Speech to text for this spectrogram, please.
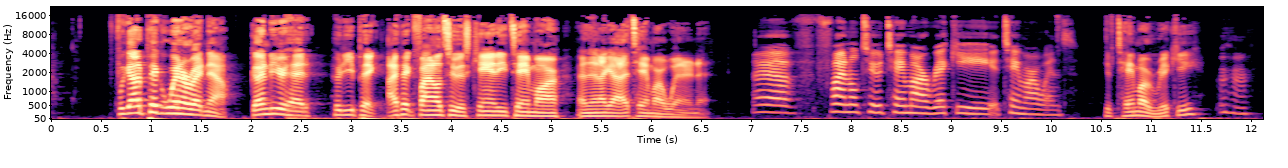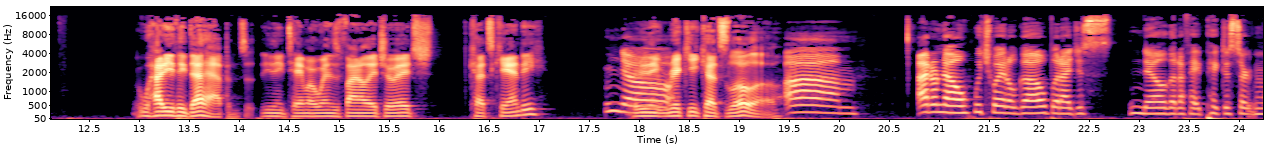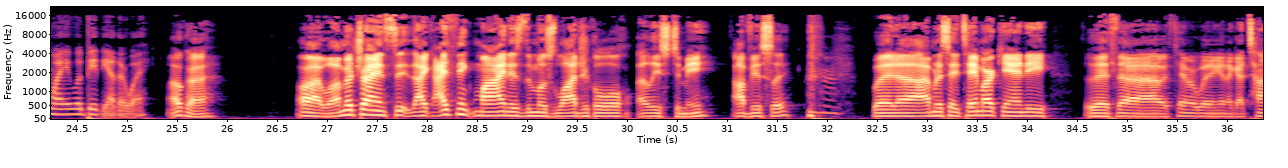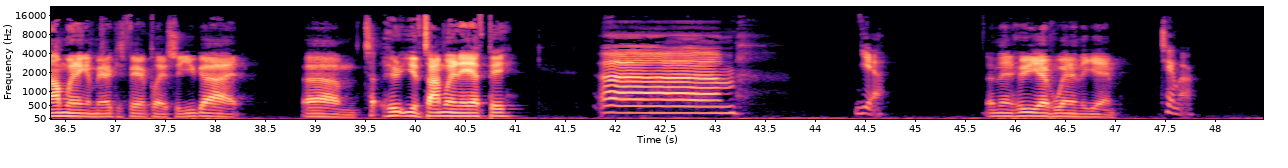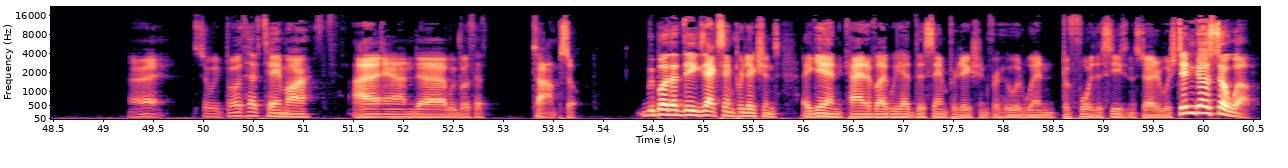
If we got to pick a winner right now, gun to your head, who do you pick? I pick final two is Kandi, Tamar, and then I got Tamar winning it. I have final two Tamar, Ricky. Tamar wins. You have Tamar Ricky? Mm-hmm. How do you think that happens? You think Tamar wins the final HOH, cuts Kandi? No. Or do you think Ricky cuts Lolo? Um, I don't know which way it'll go, but I just know that if I picked a certain way, it would be the other way. Okay. All right. Well, I'm gonna try and see. Like, I think mine is the most logical, at least to me, obviously. but uh, I'm gonna say Tamar Kandi with uh, with Tamar winning, and I got Tom winning America's Favorite Player. So you got um, t- who you have Tom winning AFP, Um, yeah, and then who do you have winning the game? Tamar. All right. So we both have Tamar, uh, and uh, we both have Tom. So we both had the exact same predictions. Again, kind of like we had the same prediction for who would win before the season started, which didn't go so well.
